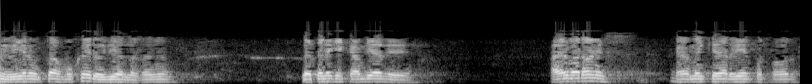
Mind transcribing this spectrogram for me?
Que vinieron todas mujeres hoy día en la reunión. Voy a tener que cambiar de, A ver, varones, déjame quedar bien, por favor.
